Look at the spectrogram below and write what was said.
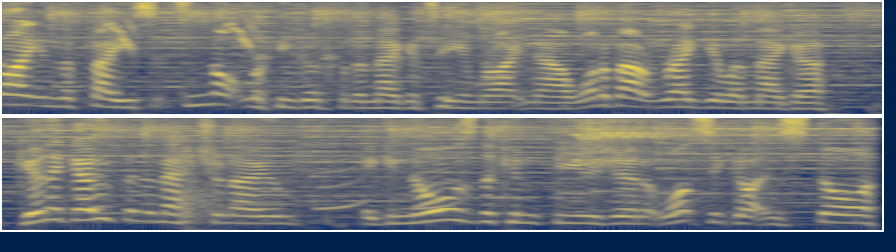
right in the face. It's not looking good for the Mega team right now. What about regular Mega? Gonna go for the metronome. Ignores the confusion. What's it got in store?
